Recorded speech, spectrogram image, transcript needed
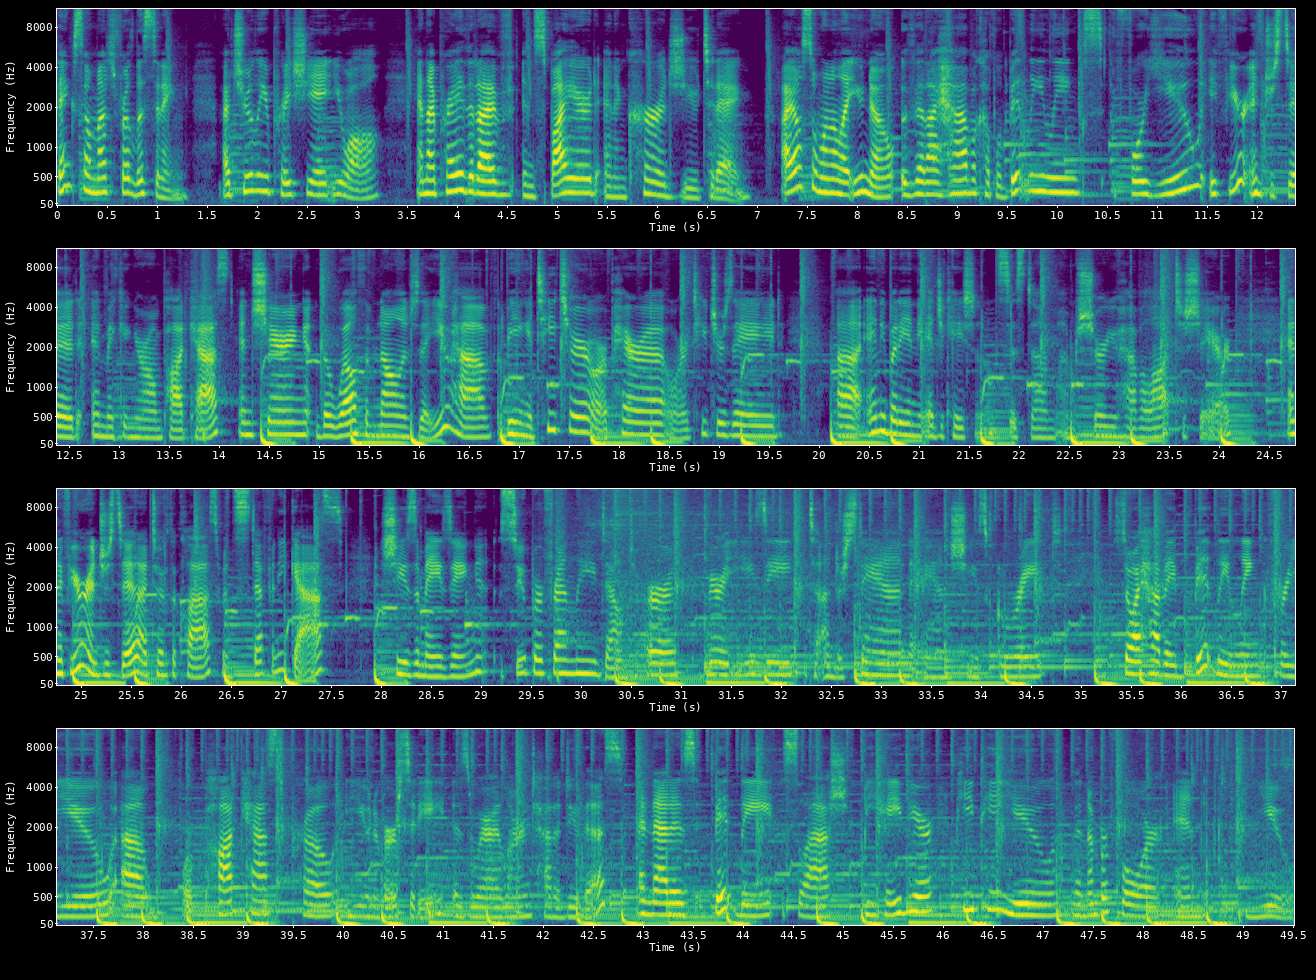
Thanks so much for listening. I truly appreciate you all, and I pray that I've inspired and encouraged you today. I also want to let you know that I have a couple bit.ly links for you if you're interested in making your own podcast and sharing the wealth of knowledge that you have being a teacher or a para or a teacher's aide. Uh, anybody in the education system, I'm sure you have a lot to share. And if you're interested, I took the class with Stephanie Gass. She's amazing, super friendly, down to earth, very easy to understand, and she's great. So I have a bit.ly link for you uh, for Podcast Pro University is where I learned how to do this. And that is bit.ly slash behavior PPU, the number four, and you,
